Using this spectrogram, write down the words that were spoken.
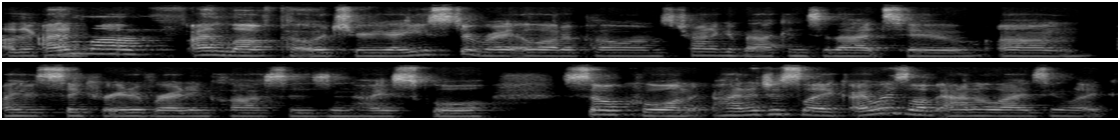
other i love i love poetry. I used to write a lot of poems trying to get back into that too. Um, i would say creative writing classes in high school. So cool. And kind of just like i always love analyzing like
